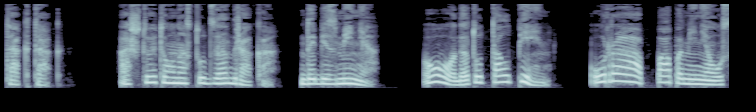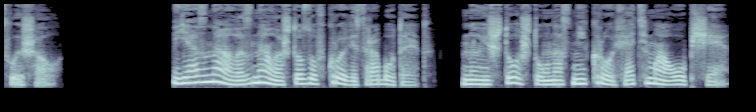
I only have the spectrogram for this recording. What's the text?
Так-так, а что это у нас тут за драка? Да без меня. О, да тут толпень. Ура, папа меня услышал. Я знала, знала, что зов крови сработает. Ну и что, что у нас не кровь, а тьма общая,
